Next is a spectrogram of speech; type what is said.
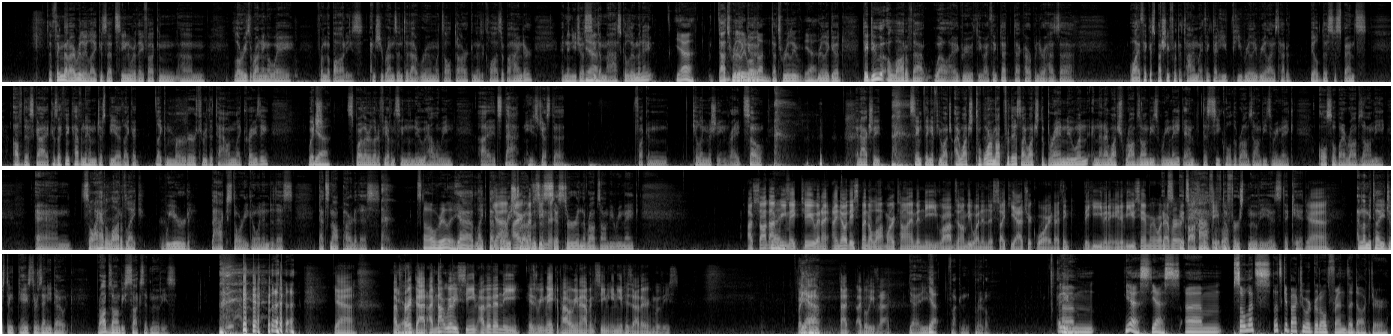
The thing that I really like is that scene where they fucking um, Laurie's running away from the bodies, and she runs into that room where it's all dark, and there's a closet behind her, and then you just see the mask illuminate. yeah That's really, Really well done. That's really Yeah. really good. They do a lot of that well. I agree with you. I think that that Carpenter has a. Well, I think especially for the time, I think that he he really realized how to build the suspense of this guy because I think having him just be a like a like a murder through the town like crazy, which Yeah. spoiler alert if you haven't seen the new Halloween, uh, it's that he's just a fucking killing machine, right? So, and actually, same thing. If you watch, I watched to warm up for this. I watched the brand new one, and then I watched Rob Zombie's remake and the sequel to Rob Zombie's remake, also by Rob Zombie. And so I had a lot of like weird backstory going into this. That's not part of this. Oh, really? Yeah, like that Yeah, Laurie Strode I've was his sister in the Rob Zombie remake. I saw that Nice. remake too, and I, I know they spend a lot more time in the Rob Zombie one in the psychiatric ward. I think that he even interviews him or whatever it's, it's half the of the first movie is the kid. yeah, And let me tell you, just in case there's any doubt, Rob Zombie sucks at movies. yeah. I've Yeah. heard that. I've not really seen other than the his remake of Halloween. I haven't seen any of his other movies. But yeah, Yeah. That I believe that. Yeah, he's Yeah. fucking brutal. Anywho, Um, yes, yes. Um, so let's let's get back to our good old friend, the Doctor,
